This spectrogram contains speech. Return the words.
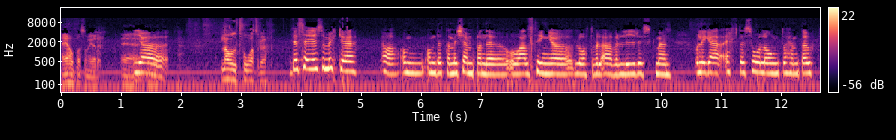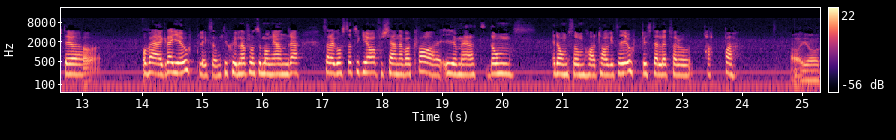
Nej, jag hoppas de gör det. Eh, jag, 0-2 tror jag. Det säger så mycket ja, om, om detta med kämpande och allting. Jag låter väl överlyrisk men att ligga efter så långt och hämta upp det och, och vägra ge upp liksom. Till skillnad från så många andra. Zaragoza tycker jag förtjänar vara kvar i och med att de är de som har tagit sig upp istället för att tappa. Ja, jag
